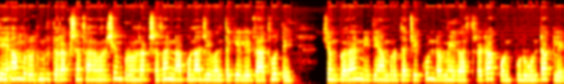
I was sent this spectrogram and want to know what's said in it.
ते अमृत मृत राक्षसांवर शिंपडून राक्षसांना पुन्हा जिवंत केले जात होते. शंकरांनी ते अमृताचे कुंड मेघास्त्र टाकून बुडवून टाकले.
